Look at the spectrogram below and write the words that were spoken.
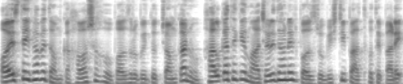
অস্থায়ীভাবে দমকা হাওয়া সহ বজ্রবিদ্যুৎ চমকানো হালকা থেকে মাঝারি ধরনের বজ্র বৃষ্টিপাত হতে পারে।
